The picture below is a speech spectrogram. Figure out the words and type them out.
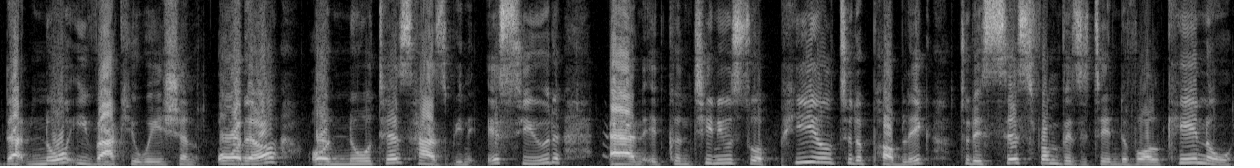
that no evacuation order or notice has been issued and it continues to appeal to the public to desist from visiting the volcano,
